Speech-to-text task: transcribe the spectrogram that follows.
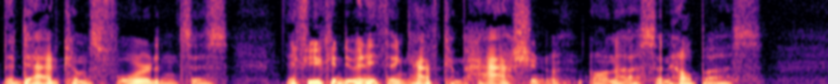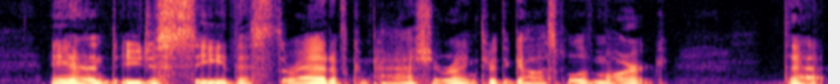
the dad comes forward and says, "If you can do anything, have compassion on us and help us." And you just see this thread of compassion running through the Gospel of Mark that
